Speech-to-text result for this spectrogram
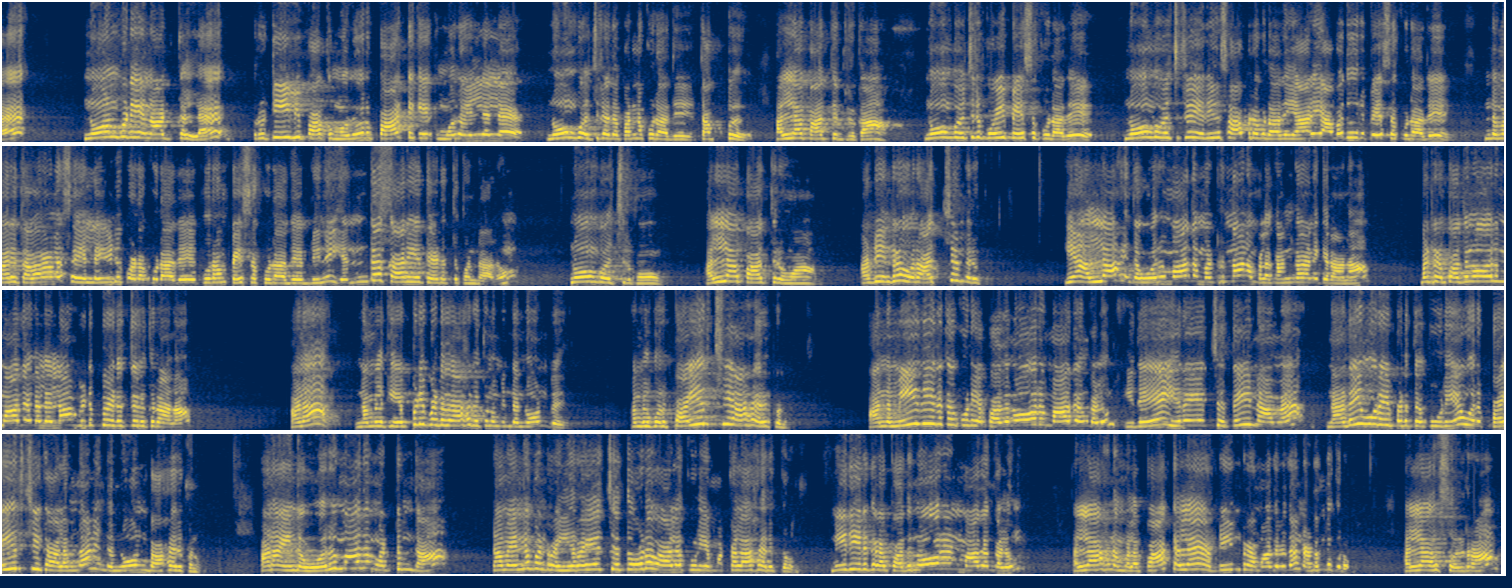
நோன்புடைய நாட்கள்ல ஒரு டிவி பார்க்கும் போதோ ஒரு பாட்டு கேட்கும் போதோ இல்ல இல்ல நோன்பு வச்சுட்டு அதை பண்ணக்கூடாது. தப்பு. அல்லாஹ் பார்த்துட்டு இருக்கான் நோன்பு வச்சுட்டு போய் பேசக்கூடாது. நோன்பு வச்சுட்டு எதையும் சாப்பிடக்கூடாது. யாரையும் அவதூறு பேசக்கூடாது. இந்த மாதிரி தவறான செயல்ல ஈடுபடக்கூடாது. புறம் பேசக்கூடாது. அப்படின்னு எந்த காரியத்தை எடுத்துக்கொண்டாலும் நோன்பு வச்சிருக்கோம். அல்லாஹ் பார்த்துருவான். அப்படின்ற ஒரு அச்சம் இருக்கும். ஏன் அல்லாஹ் இந்த ஒரு மாதம் மட்டும்தான் நம்மளை கண்காணிக்கிறானா? மற்ற பதினோரு மாதங்கள் எல்லாம் விடுப்பு எடுத்திருக்கிறானா? ஆனா நம்மளுக்கு எப்படிப்பட்டதாக இருக்கணும் இந்த நோன்பு? நம்மளுக்கு ஒரு பயிற்சியாக இருக்கணும். அந்த மீதி இருக்கக்கூடிய பதினோரு மாதங்களும் இதே இரையச்சத்தை நாம நடைமுறைப்படுத்தக்கூடிய ஒரு பயிற்சி காலம்தான் இந்த நோன்பாக இருக்கணும். ஆனா இந்த ஒரு மாதம் மட்டும்தான் நாம என்ன பண்றோம்? இரையச்சத்தோட வாழக்கூடிய மக்களாக இருக்கிறோம். மீதி இருக்கிற பதினோரு மாதங்களும் அல்லாஹ் நம்மளை பார்க்கல அப்படின்ற மாதிரி தான் நடந்துக்கிறோம். அல்லாஹ் சொல்றான்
